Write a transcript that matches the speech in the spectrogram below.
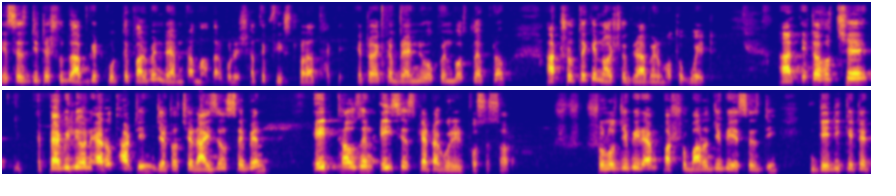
এসএসডিটা শুধু আপগ্রেড করতে পারবেন র্যামটা মাদারবোর্ডের সাথে ফিক্সড করা থাকে। এটা একটা brand new open box laptop আটশো থেকে নয়শো গ্রামের মতো ওয়েট আর এটা হচ্ছে প্যাভিলিয়ন অ্যারো থার্টিন যেটা হচ্ছে Ryzen seven eight thousand HS ক্যাটাগরির প্রসেসর ষোলো জিবি র্যাম পাঁচশো বারো GB SSD dedicated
